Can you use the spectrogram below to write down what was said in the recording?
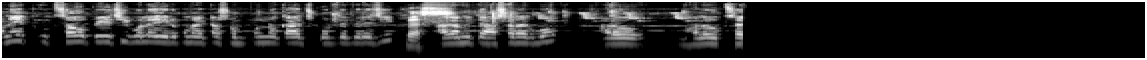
অনেক উৎসাহ পেয়েছি বলে এরকম একটা সম্পূর্ণ কাজ করতে পেরেছি। আগামীতে আশা রাখব আরও ভালো উৎসাহ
